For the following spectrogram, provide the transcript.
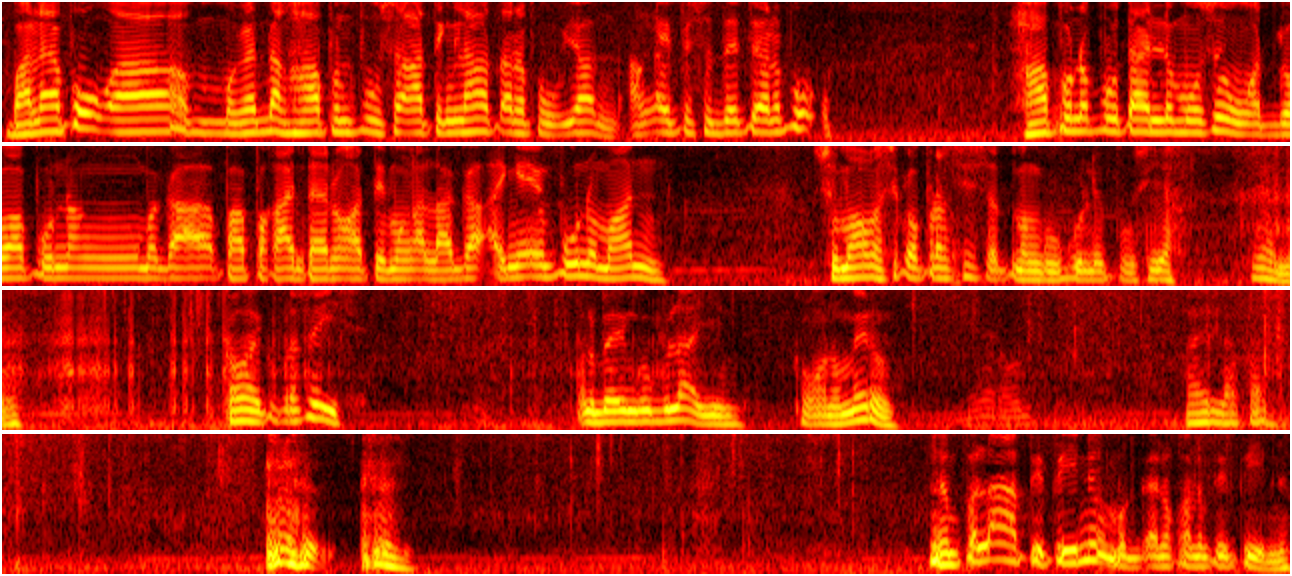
Bala po, ah, magandang hapon po sa ating lahat. Ano po yan? Ang episode dito ano po? Hapon na po tayong lumusong at gawa po ng magpapakain tayo ng ating mga alaga. Ay ngayon po naman, sumama si Ko Francis at manggugulay po siya. Yan oh. Kaway Ko Francis. Ano ba yung gugulayin? Kung ano meron? Meron. Ay, lakad. Yan pala, pipino. Mag-ano ka ng pipino?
